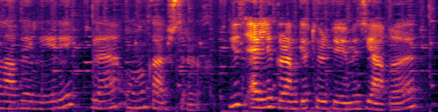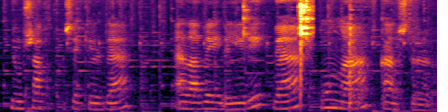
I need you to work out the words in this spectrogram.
əlavə edirik və onu qarışdırırıq. 150 qram götürdüyümüz yağı yumşaq şəkildə əlavə edirik və unla qarışdırırıq.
